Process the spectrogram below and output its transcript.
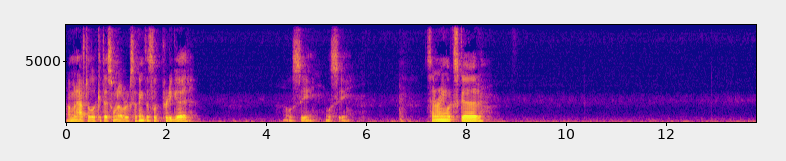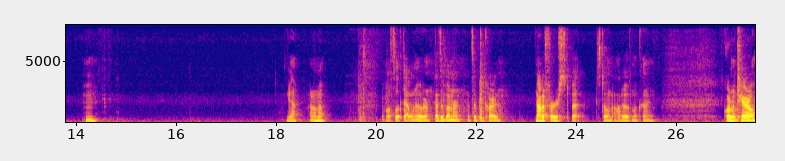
I'm going to have to look at this one over because I think this looked pretty good. We'll see. We'll see. Centering looks good. Hmm. Yeah, I don't know. I'll have to look that one over. That's a bummer. That's a big card. Not a first, but still an auto of McLain. Corbin Carroll,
